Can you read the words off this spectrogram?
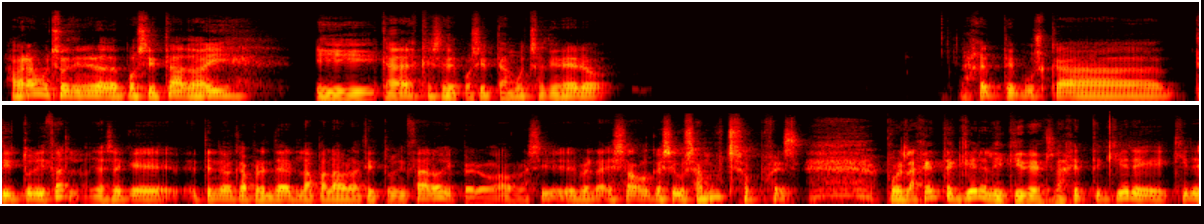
habrá mucho dinero depositado ahí y cada vez que se deposita mucho dinero, la gente busca titulizarlo. Ya sé que he tenido que aprender la palabra titulizar hoy, pero aún así es, verdad, es algo que se usa mucho. Pues, pues la gente quiere liquidez, la gente quiere, quiere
